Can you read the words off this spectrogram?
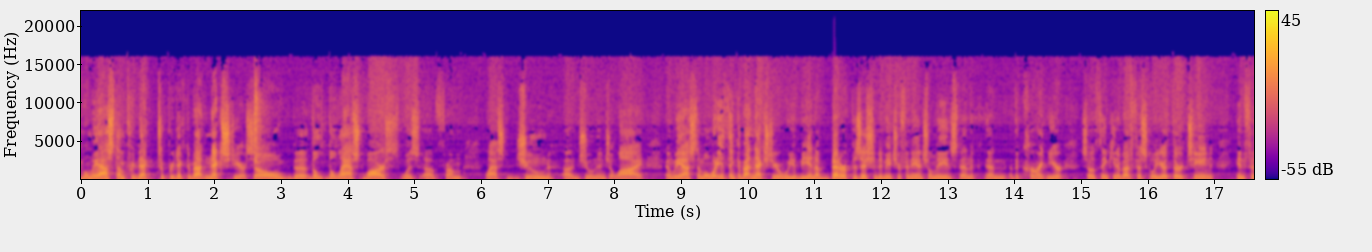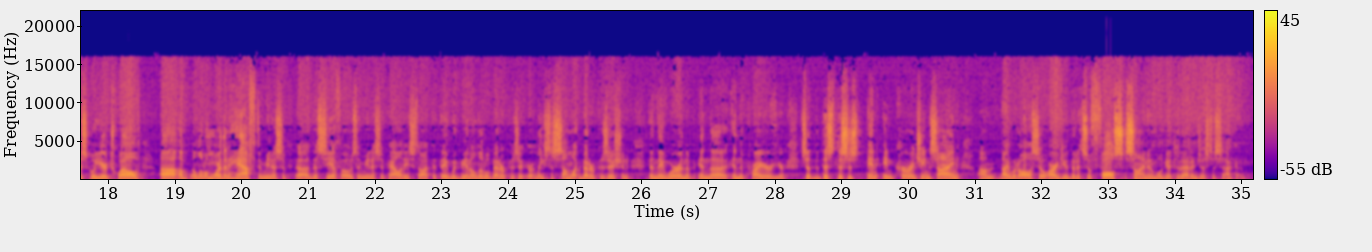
When we asked them predict, to predict about next year, so the, the, the last bar was uh, from last June, uh, June and July, and we asked them, well, what do you think about next year? Will you be in a better position to meet your financial needs than the, than the current year? So thinking about fiscal year 13, in fiscal year 12, uh, a, a, little more than half the, municip- uh, the CFOs and municipalities thought that they would be in a little better position, or at least a somewhat better position than they were in the, in the, in the prior year. So this, this is an encouraging sign. Um, I would also argue that it's a false sign, and we'll get to that in just a second.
